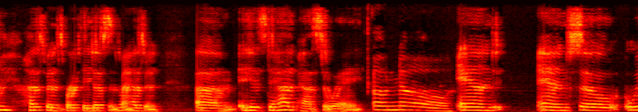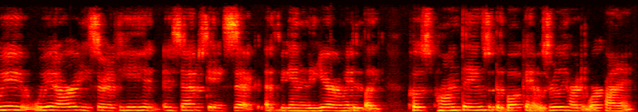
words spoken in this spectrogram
my husband's birthday, Justin's my husband, um, his dad passed away, Oh no. and and so we we had already sort of he had his dad was getting sick at the beginning of the year, and we had to like postpone things with the book, and it was really hard to work on it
